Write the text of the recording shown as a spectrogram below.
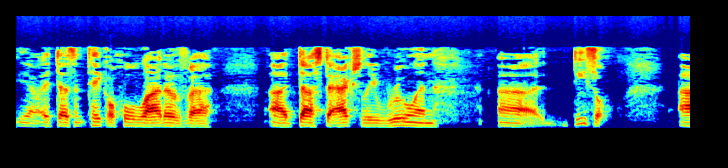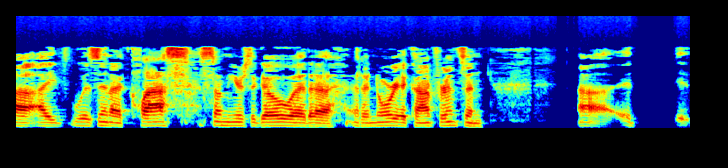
you know, it doesn't take a whole lot of uh, uh, dust to actually ruin uh, diesel. Uh, I was in a class some years ago at a at a NORIA conference, and uh, it, it,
